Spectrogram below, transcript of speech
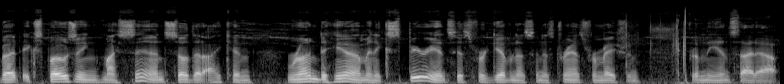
but exposing my sin so that I can run to Him and experience His forgiveness and His transformation from the inside out.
